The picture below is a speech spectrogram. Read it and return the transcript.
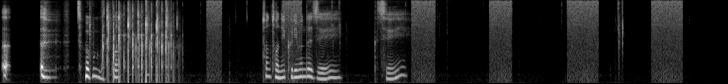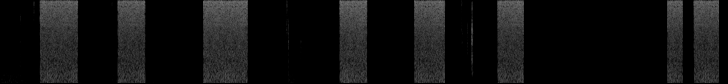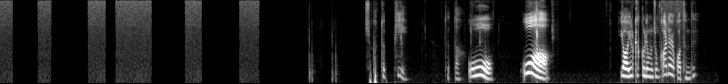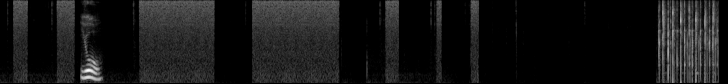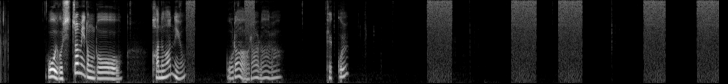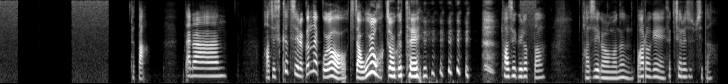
으, 으, 처음부터 천천히 그리면 되지. 그치? P. 됐다. 오! 우와! 야, 이렇게 그리면 좀 까리할 것 같은데? 요. 오, 이거 시점 이동도 가능하네요. 뭐라, 알아라라. 개꿀? 됐다. 따란. 다시 스케치를 끝냈고요. 진짜 우여곡절 끝에 다시 그렸다. 다시 그러면은 빠르게 색칠해 줍시다.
